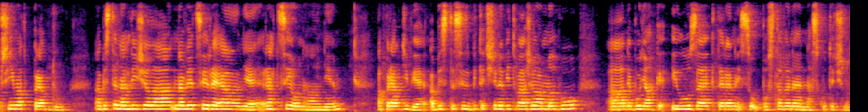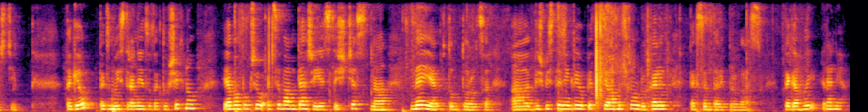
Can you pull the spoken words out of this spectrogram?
přijímat pravdu, abyste nahlížela na věci reálně, racionálně a pravdivě, abyste si zbytečně nevytvářela mlhu a nebo nějaké iluze, které nejsou postavené na skutečnosti. Tak jo, tak z mojí strany je to takto všechno. Já vám popřeju, ať se vám daří, ať jste šťastná, nejen v tomto roce. A když byste někdy opět chtěla mrknout do karet, tak jsem tady pro vás. Tak ahoj, Rania.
